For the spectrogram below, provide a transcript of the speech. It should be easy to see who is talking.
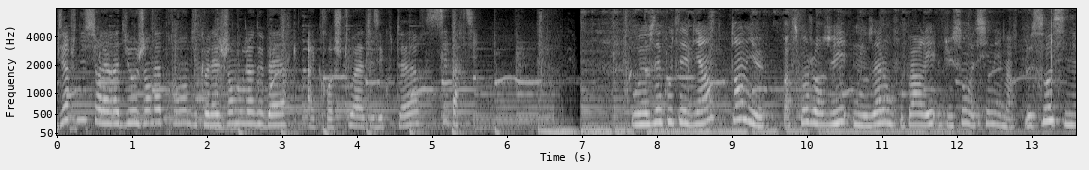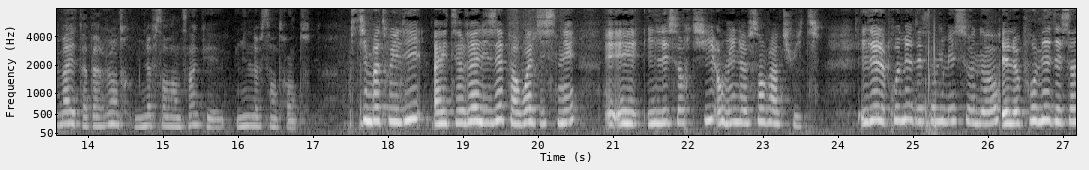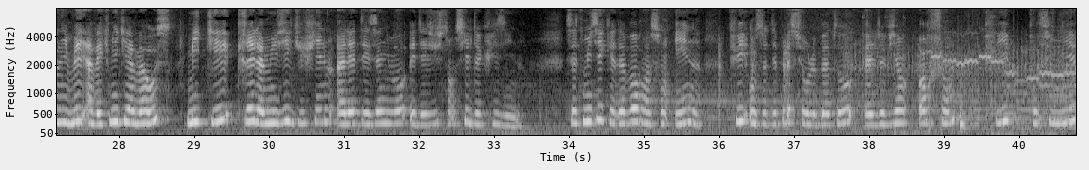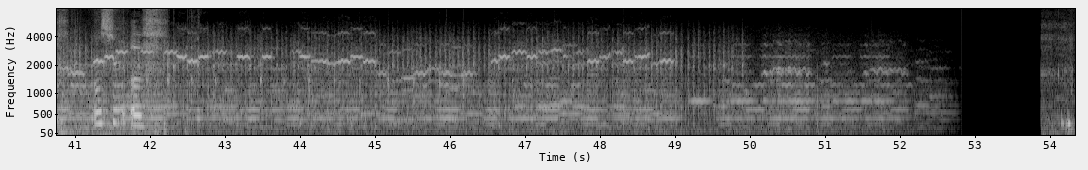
Speaker 1: Bienvenue sur la radio J'en apprends du collège Jean Moulin de Berck. Accroche-toi à tes écouteurs, c'est parti.
Speaker 2: Vous nous écoutez bien Tant mieux, parce qu'aujourd'hui, nous allons vous parler du son au cinéma.
Speaker 3: Le son au cinéma est apparu entre 1925 et 1930.
Speaker 2: Steamboat Willie a été réalisé par Walt Disney et, et il est sorti en 1928. Il est le premier dessin animé sonore et le premier dessin animé avec Mickey Mouse. Mickey crée la musique du film à l'aide des animaux et des ustensiles de cuisine. Cette musique est d'abord un son in, puis on se déplace sur le bateau, elle devient hors champ, puis pour finir en son off.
